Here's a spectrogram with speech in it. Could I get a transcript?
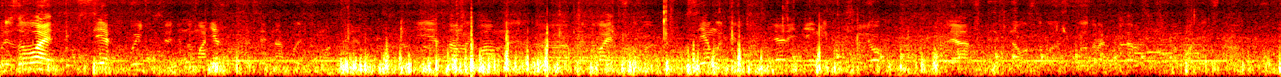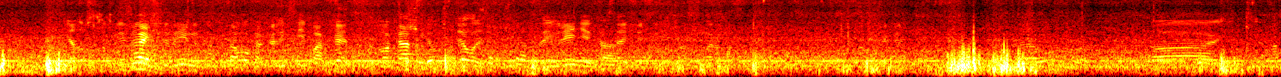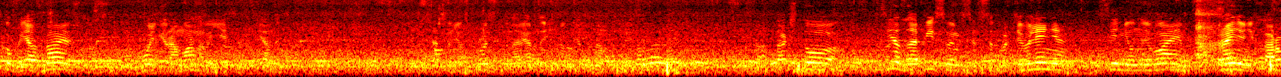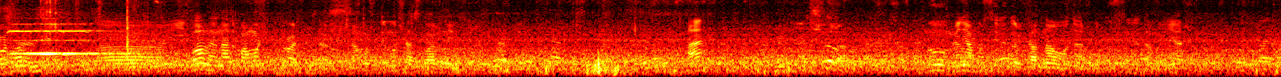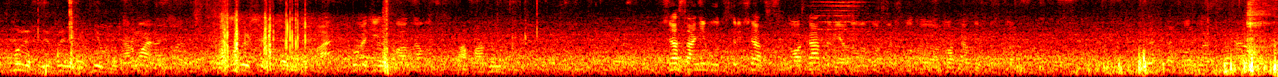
призывает всех выйти сегодня на монетку, кстати, находится в Москве. И самое главное, э, призывает, чтобы все мы перечисляли деньги в кошелек для того, чтобы Федор Александрович мог работать страну. Я думаю, что в ближайшее время, после того, как Алексей пообщается с адвокатом, он сделает заявление, касающееся мэра Москвы. А, Насколько я знаю, что у Ольги Романовой есть изъяны. Что все записываемся в сопротивление, все не унываем, настроение у них хорошее. А, И главное, надо помочь офицеру, потому что ему сейчас сложнее. А? Ну, меня пустили только одного даже, не пустили там и я. Смотришь, движение какие вы? Нормально. А? Один по одному. А потом Сейчас они будут встречаться с адвокатом, я думаю, может быть, что-то адвокат Thank you.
